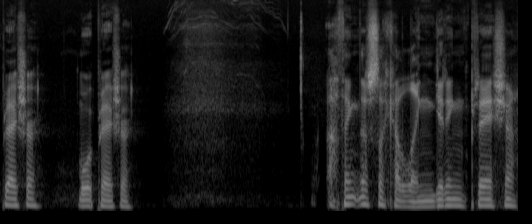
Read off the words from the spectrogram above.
pressure, more pressure? I think there's like a lingering pressure.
